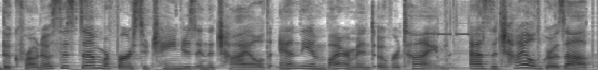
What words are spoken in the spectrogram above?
The chronosystem refers to changes in the child and the environment over time. As the child grows up,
